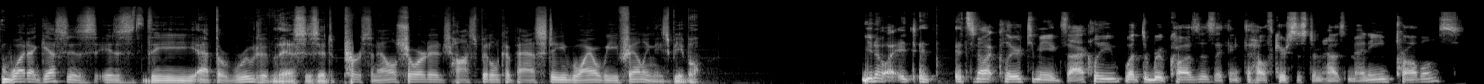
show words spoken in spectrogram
what I guess is is the at the root of this is it personnel shortage, hospital capacity? Why are we failing these people? You know, it, it, it's not clear to me exactly what the root cause is. I think the healthcare system has many problems.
